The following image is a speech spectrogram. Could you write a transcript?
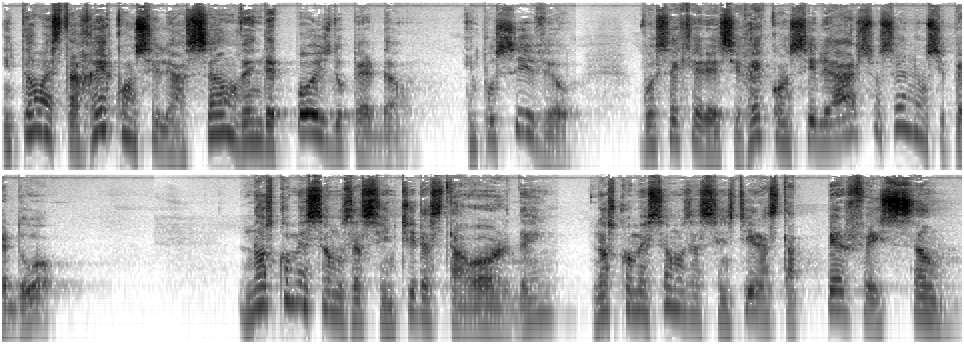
Então, esta reconciliação vem depois do perdão. Impossível você querer se reconciliar se você não se perdoou. Nós começamos a sentir esta ordem nós começamos a sentir esta perfeição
